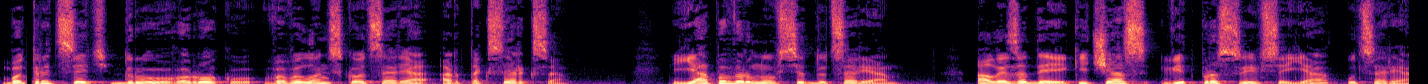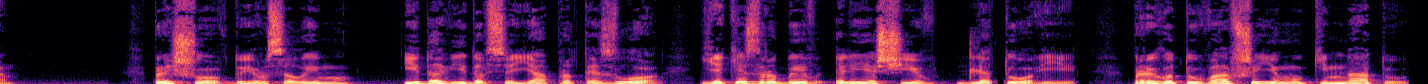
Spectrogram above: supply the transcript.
бо 32-го року Вавилонського царя Артаксеркса я повернувся до царя, але за деякий час відпросився я у царя. Прийшов до Єрусалиму і довідався я про те зло, яке зробив Еліяшів для Товії, приготувавши йому кімнату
